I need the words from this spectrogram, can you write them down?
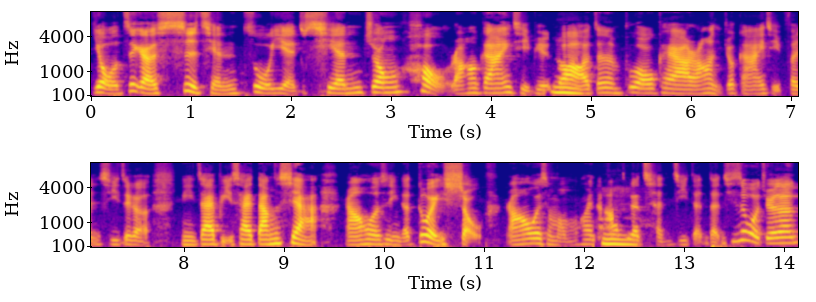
有这个事前作业前中后，然后跟他一起，比如说啊，真的不 OK 啊，然后你就跟他一起分析这个你在比赛当下，然后或者是你的对手，然后为什么我们会拿到这个成绩等等。其实我觉得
